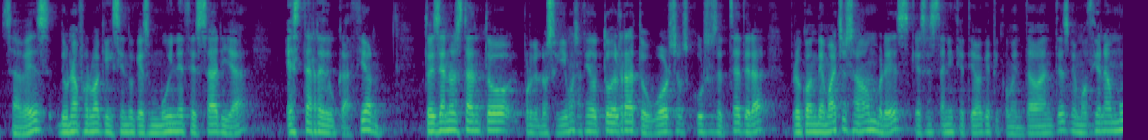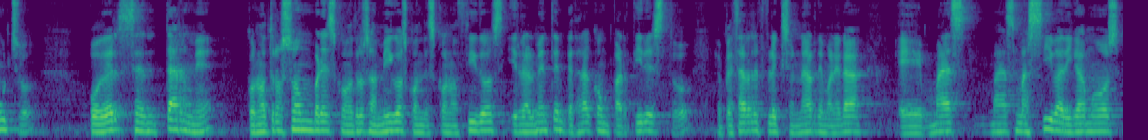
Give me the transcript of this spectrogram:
¿sabes? De una forma que siento que es muy necesaria esta reeducación. Entonces ya no es tanto, porque lo seguimos haciendo todo el rato, workshops, cursos, etcétera, pero con De Machos a Hombres, que es esta iniciativa que te comentaba antes, me emociona mucho poder sentarme con otros hombres, con otros amigos, con desconocidos y realmente empezar a compartir esto, empezar a reflexionar de manera eh, más, más masiva, digamos,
